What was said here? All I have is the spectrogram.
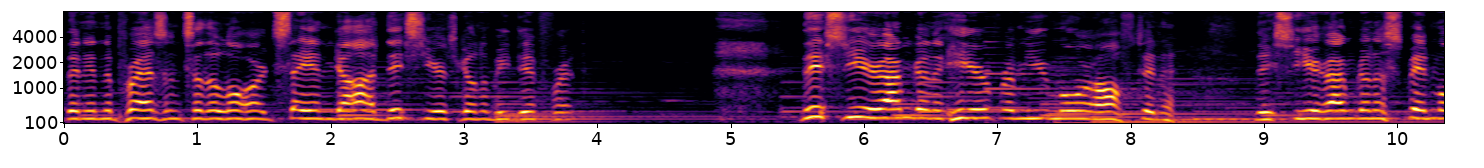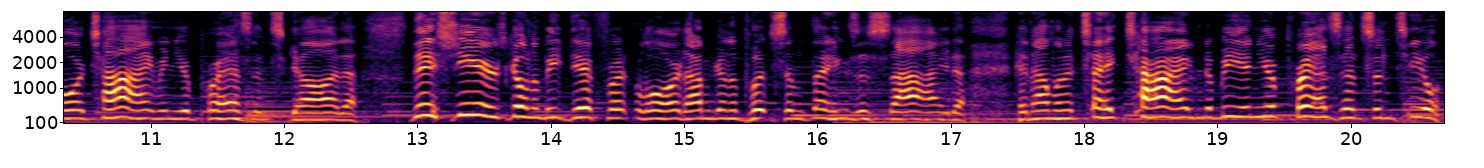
than in the presence of the Lord, saying, God, this year's going to be different. This year, I'm going to hear from you more often. This year, I'm going to spend more time in your presence, God. This year's going to be different, Lord. I'm going to put some things aside and I'm going to take time to be in your presence until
